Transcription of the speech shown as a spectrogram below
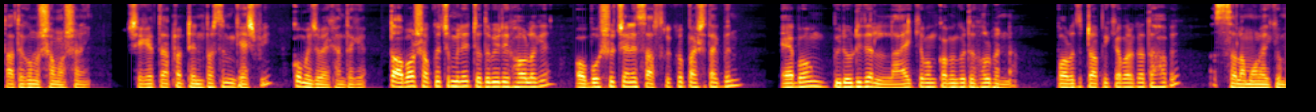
তাতে কোনো সমস্যা নেই। সেক্ষেত্রে আপনার টেন পার্সেন্ট গ্যাস ফি কমে যাবে এখান থেকে। তো আবার সব কিছু মিলে যদি ভিডিও ভালো লাগে, অবশ্যই চ্যানেল সাবস্ক্রাইব করে পাশে থাকবেন। এবং ভিডিওটিতে লাইক এবং কমেন্ট করতে ভুলবেন না। পরবর্তী টপিক আবার কথা হবে। আসসালামু আলাইকুম।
